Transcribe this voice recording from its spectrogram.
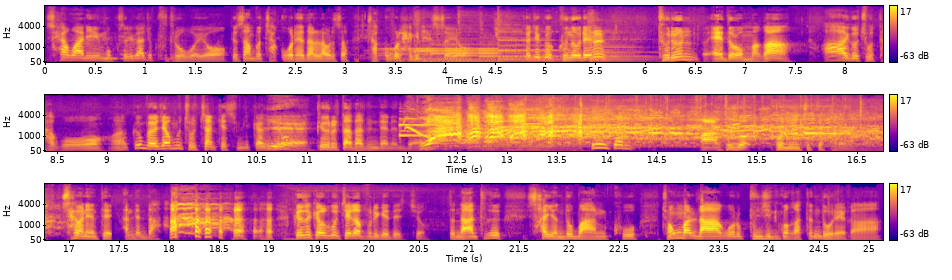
세환이 목소리가 아주 부드러워요. 그래서 한번 작곡을 해달라고 그래서 작곡을 하긴 했어요. 그래서 그, 그 노래를 들은 애들 엄마가 아 이거 좋다고. 어? 그 여자면 좋지 않겠습니까? 그죠? 예. 별을 따다 준다는데. 그러니까 아 그거 본인이 직접 하라는 거예요. 세환이한테 안 된다. 그래서 결국 제가 부르게 됐죠. 나한테도 사연도 많고 정말 나하고는 분신과 같은 노래가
